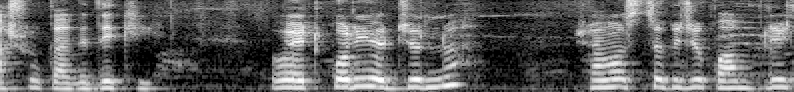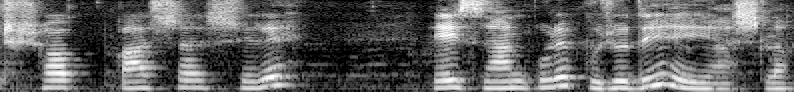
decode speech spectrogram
আসুক আগে দেখি। ওয়েট করি ওর জন্য। সমস্ত কিছু কমপ্লিট, সব কাজ টাজ সেরে এই স্নান করে পুজো দিয়ে এই আসলাম।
